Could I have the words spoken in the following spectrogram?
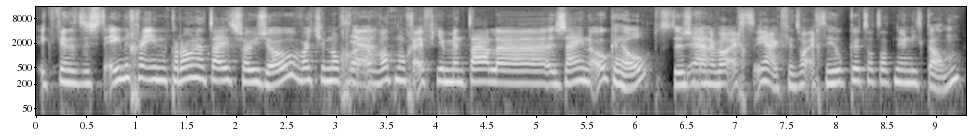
Ik vind het is het enige in coronatijd sowieso. Wat je nog, Ja. eh, wat nog even je mentale zijn ook helpt. Dus ik ben er wel echt. Ja, ik vind het wel echt heel kut dat dat nu niet kan.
